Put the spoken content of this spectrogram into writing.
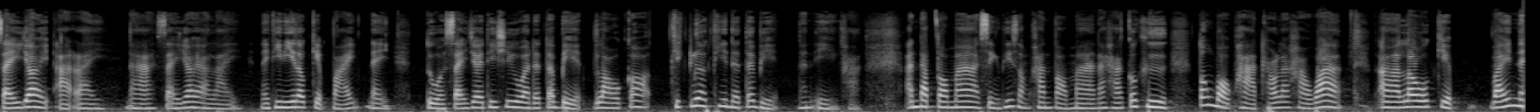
ไซต์ย่อยอะไรนะคะไซต์ย่อยอะไร ในที่นี้เราเก็บไว้ในตัวไซต์ย่อยที่ชื่อว่า Database เราก็คลิกเลือกที่ Database นั่นเองค่ะ อันดับต่อมาสิ่งที่สำคัญต่อมานะคะ ก็คือต้องบอกผ่านเขาแล้วค่ะว่าเราเก็บไว้ใน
